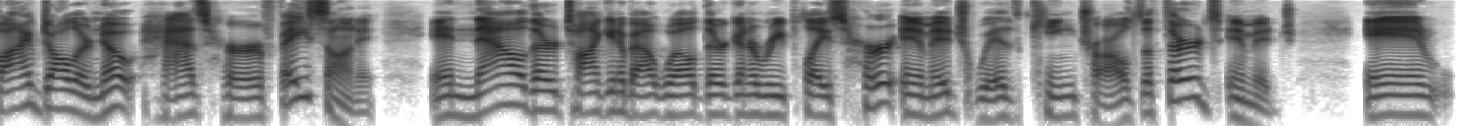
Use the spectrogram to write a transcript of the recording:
$5 note has her face on it. And now they're talking about, well, they're going to replace her image with King Charles III's image. And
